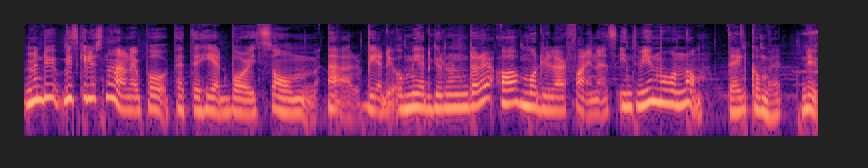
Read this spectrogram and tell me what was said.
Men du, vi ska lyssna här nu på Petter Hedborg som är vd och medgrundare av Modular Finance. Intervjun med honom, den kommer nu.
